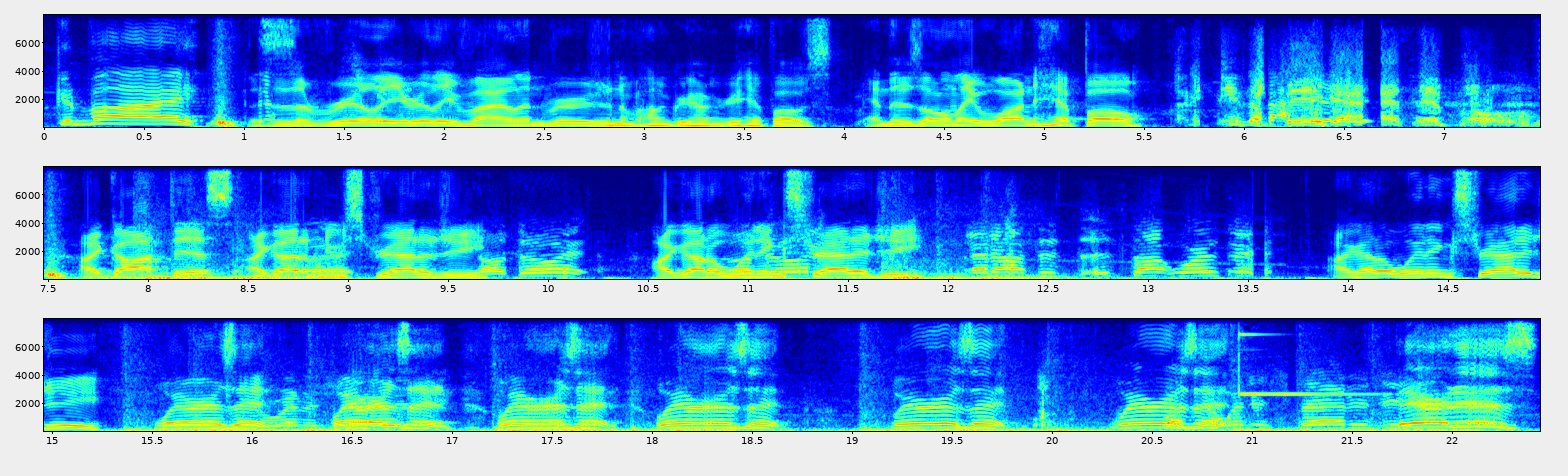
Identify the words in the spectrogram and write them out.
Goodbye! This is a really, really violent version of Hungry Hungry Hippos. And there's only one hippo. He's a big ass hippo. I got this. I got a new strategy. Don't do it. I got a winning do it. strategy. Thanos, it's, it's not worth it. I got a winning strategy. Where is it? Where is it? Where is it? Where is it? Where is it? Where is What's the it? winning strategy? There it is!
